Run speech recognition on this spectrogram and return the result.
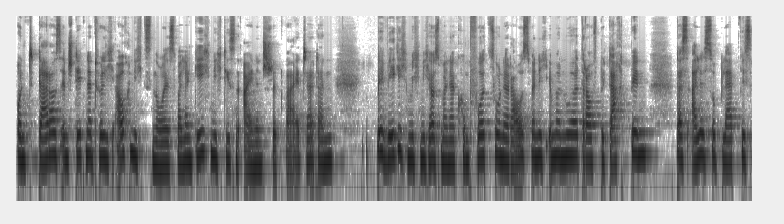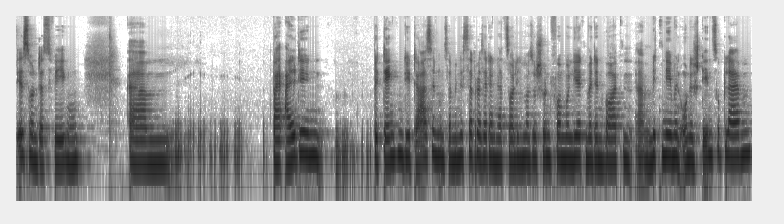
Und daraus entsteht natürlich auch nichts Neues, weil dann gehe ich nicht diesen einen Schritt weiter. Dann bewege ich mich nicht aus meiner Komfortzone raus, wenn ich immer nur darauf bedacht bin, dass alles so bleibt, wie es ist. Und deswegen ähm, bei all den Bedenken, die da sind. Unser Ministerpräsident hat es neulich mal so schön formuliert mit den Worten äh, mitnehmen, ohne stehen zu bleiben.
